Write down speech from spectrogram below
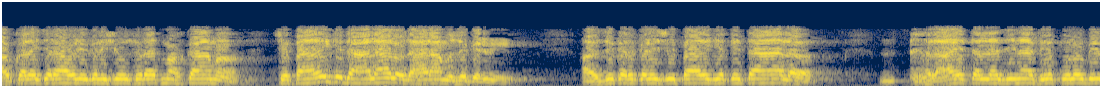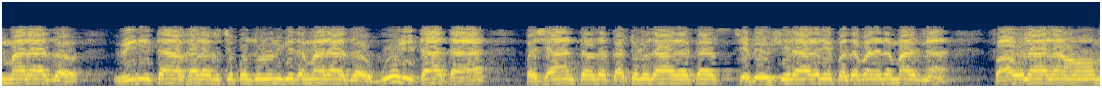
او کله چې راولې کله شو صورت محکمه چې پاره کې د حلال او د حرام ذکر وي او ذکر کړي چې پاره کې قتال رایت الذین فی قلوب مرض ویني تا خلق چې په ځړون کې د مرض ګوري تا تا پشان ته د قتل دا کس چې به شي راغلي په د باندې د مرګ نه فاولا لهم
